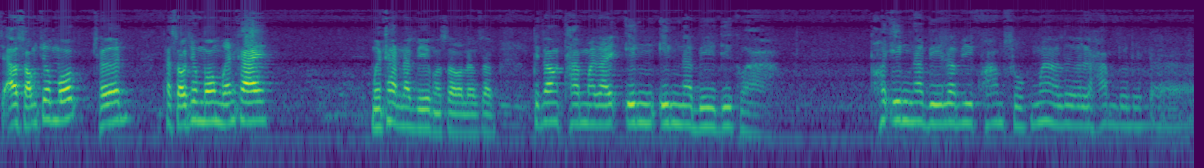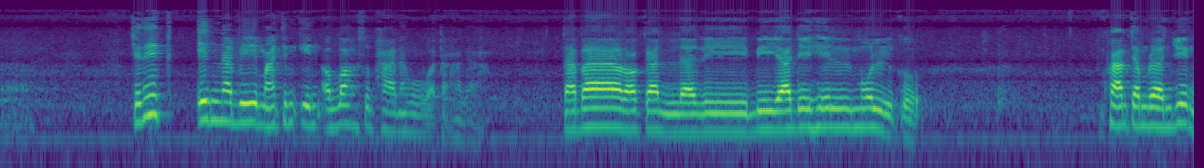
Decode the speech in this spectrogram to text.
จะเอาสองชั่วโมงเชิญ ถ้าสองชั่วโมงเหมือนใคร เหมือนท่านนาบีของซอลแล้วสักพี่น้องทำอะไรอิงอิงนบีดีกว่าเพราะอิงนบีเรามีความสุขมากเลยละฮัมดุลิลลาทีนี้อิงนบีหมายถึงอิงอัลลอฮ์สุภาณหูวะตาลาตาบารักัลลดีบียาดิฮิลมุลกุ ความจำเริญยิ่ง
